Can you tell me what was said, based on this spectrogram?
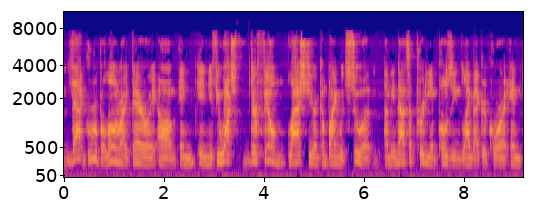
that group alone right there, um, and and if you watch their film last year and combined with Sua, I mean that's a pretty imposing linebacker core. And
